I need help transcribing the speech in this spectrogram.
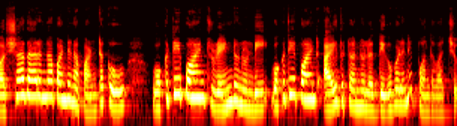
వర్షాధారంగా పండిన పంటకు ఒకటి పాయింట్ రెండు నుండి ఒకటి పాయింట్ ఐదు టన్నుల దిగుబడిని పొందవచ్చు.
